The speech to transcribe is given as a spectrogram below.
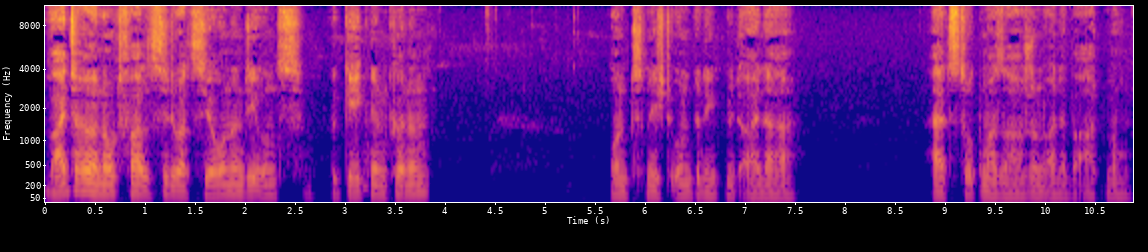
Weitere Notfallsituationen, die uns begegnen können und nicht unbedingt mit einer Herzdruckmassage und einer Beatmung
